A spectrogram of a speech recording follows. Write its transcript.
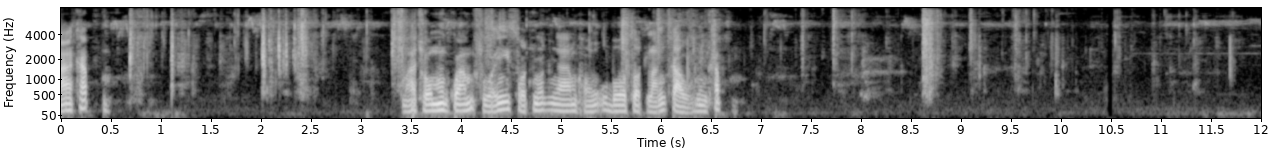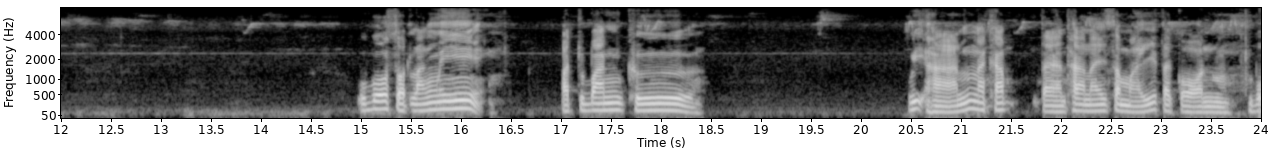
มาครับ มาชมความสวยสดงดงามของอุโบสถหลังเก่านี่ครับ อุโบสถหลังนี้ ปัจจุบันคือ วิหารนะครับ แต่ถ้าในสมัยแต่ก่อนโบ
